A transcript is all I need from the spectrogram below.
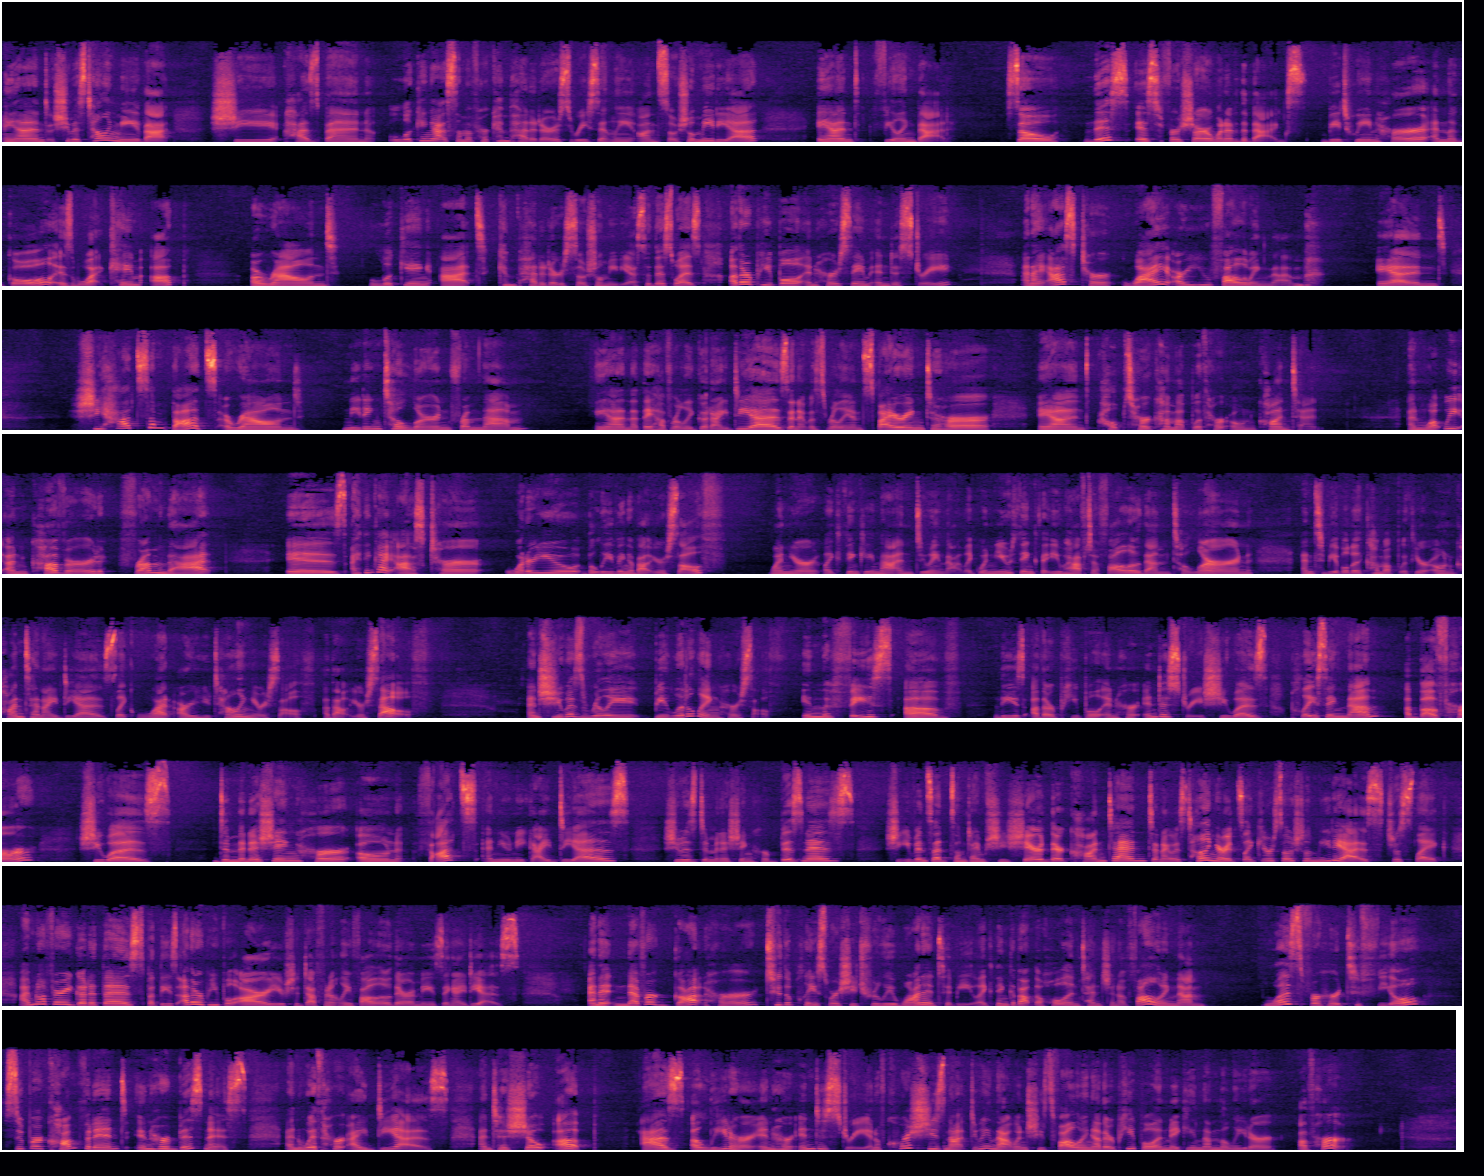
And she was telling me that she has been looking at some of her competitors recently on social media and feeling bad. So, this is for sure one of the bags between her and the goal is what came up around looking at competitors' social media. So, this was other people in her same industry. And I asked her, Why are you following them? And she had some thoughts around needing to learn from them and that they have really good ideas and it was really inspiring to her and helped her come up with her own content. And what we uncovered from that is I think I asked her, What are you believing about yourself when you're like thinking that and doing that? Like when you think that you have to follow them to learn and to be able to come up with your own content ideas, like what are you telling yourself about yourself? And she was really belittling herself in the face of these other people in her industry. She was placing them above her. She was diminishing her own thoughts and unique ideas. She was diminishing her business. She even said sometimes she shared their content. And I was telling her, it's like your social media is just like, I'm not very good at this, but these other people are. You should definitely follow their amazing ideas. And it never got her to the place where she truly wanted to be. Like, think about the whole intention of following them was for her to feel super confident in her business and with her ideas and to show up as a leader in her industry. And of course, she's not doing that when she's following other people and making them the leader of her.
